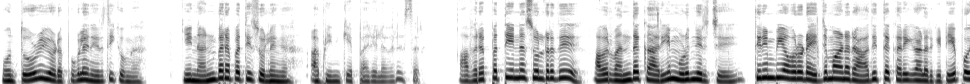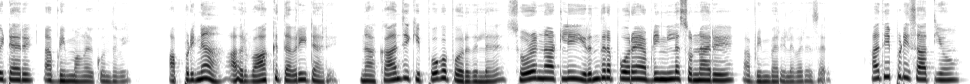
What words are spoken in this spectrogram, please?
உன் தோழியோட புகழை நிறுத்திக்கோங்க. என் நண்பரை பத்தி சொல்லுங்க அப்படின்னு கேட்பார் இளவரசர். அவரை பத்தி என்ன சொல்றது? அவர் வந்த காரியம் முடிஞ்சிருச்சு. திரும்பி அவரோட எஜமானர் ஆதித்த கரிகாலர்கிட்டயே போயிட்டாரு அப்படிம்பாங்க குந்தவை. அப்படின்னா அவர் வாக்கு தவறிட்டாரு. நான் காஞ்சிக்கு போக போறதில்ல. சோழ நாட்டிலேயே இருந்துட போறேன் அப்படின்னு சொன்னாரு அப்படிம்பார் இளவரசர். அது எப்படி சாத்தியம்?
